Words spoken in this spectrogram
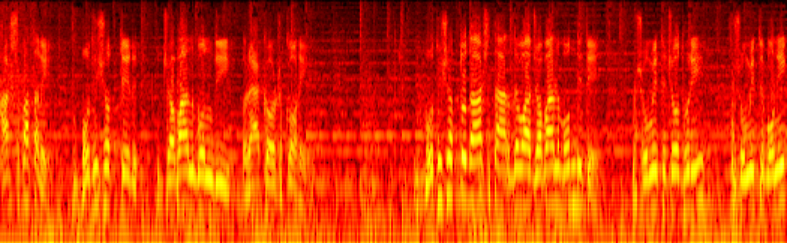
হাসপাতালে বোধিসত্ত্বের জবানবন্দি রেকর্ড করে। বোধিসত্ত্ব দাস তার দেওয়া জবানবন্দিতে সুমিত চৌধুরী, সুমিত বণিক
